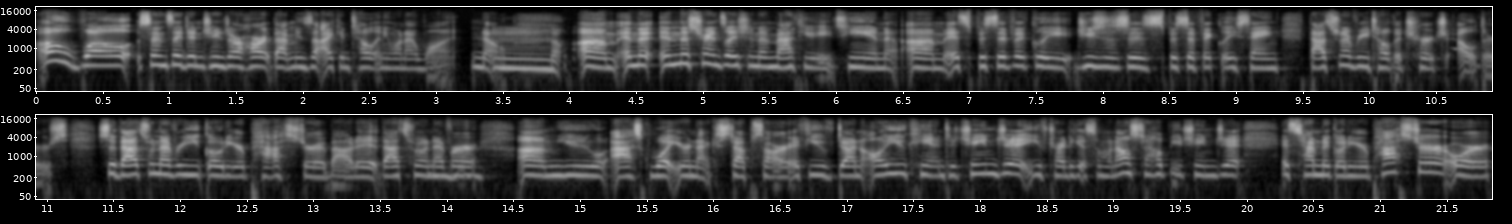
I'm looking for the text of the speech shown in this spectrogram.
oh, well, since they didn't change their heart, that means that I can tell anyone I want. No. Mm, no. Um, in the in this translation of Matthew 18, um, it's specifically Jesus is specifically saying that's whenever you tell the church elders. So that's whenever you go to your pastor about it. That's whenever um, you ask what your next steps are. If you've done all you can to change it, you've tried to get someone else to help you change it. It's time to go to your pastor or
